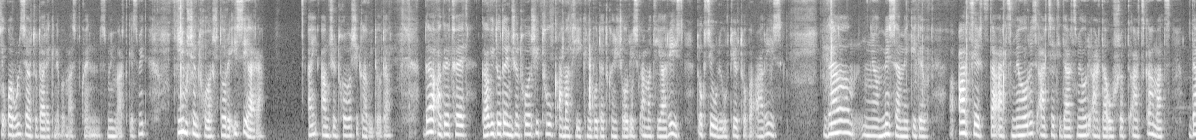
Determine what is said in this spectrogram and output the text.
სიყვარული საერთოდ არ ექნება მას თქვენს მიმართ გესმით? იმ შემთხვევაში თორე ისი არა აი ამ შემთხვევაში გავიდოდა. და აგრეთვე გავიდოდა იმ შემთხვევაში თუ კამათი იქნებოდა თქვენ შორის კამათი არის ტოქსიური ურთიერთობა არის. და მესამე კიდევ არც ერთს და არც მეორეს არც ერთი და არც მეორე არ დაუშვებთ არც კამათს და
